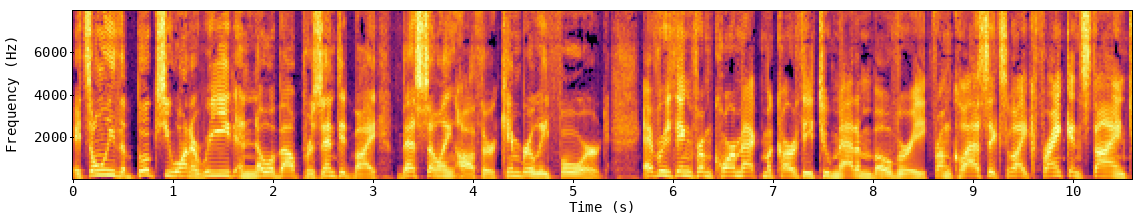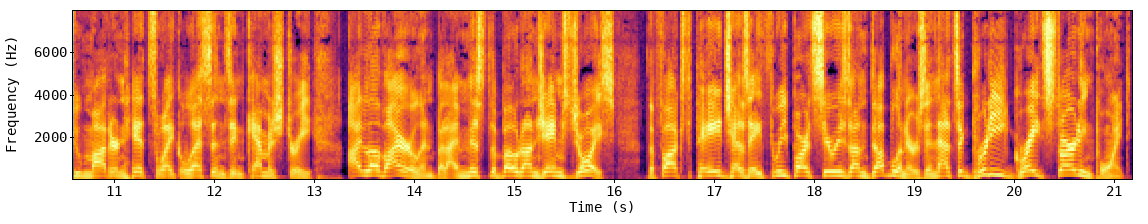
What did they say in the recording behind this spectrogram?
It's only the books you want to read and know about presented by best-selling author Kimberly Ford. Everything from Cormac McCarthy to Madame Bovary, from classics like Frankenstein to modern hits like Lessons in Chemistry. I love Ireland, but I missed the boat on James Joyce. The Foxed Page has a three-part series on Dubliners, and that's a pretty great starting point.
